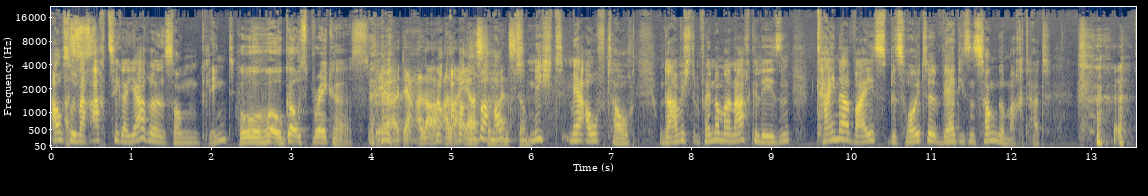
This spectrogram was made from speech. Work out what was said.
auch so nach 80er Jahre Song klingt. Ho ho Ghostbreakers. Der der aller genau, allererste aber meinst du? nicht mehr auftaucht. Und da habe ich vorhin nochmal nachgelesen, keiner weiß bis heute, wer diesen Song gemacht hat.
